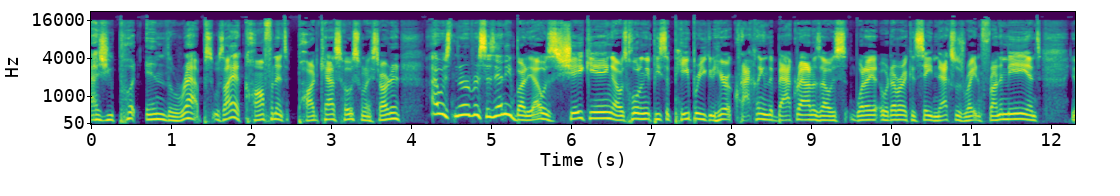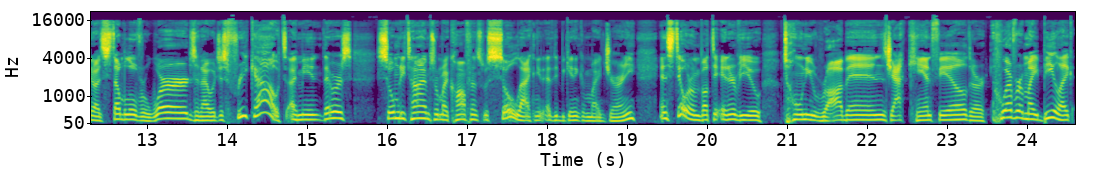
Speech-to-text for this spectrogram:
as you put in the reps. Was I a confident podcast host when I started, I was nervous as anybody. I was shaking. I was holding a piece of paper. You could hear it crackling in the background as I was what I, whatever I could say next was right in front of me, and you know I'd stumble over words and I would just freak out. I mean, there was so many times where my confidence was so lacking at the beginning of my journey, and still, I'm about to interview Tony Robbins, Jack Canfield, or whoever it might be, like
